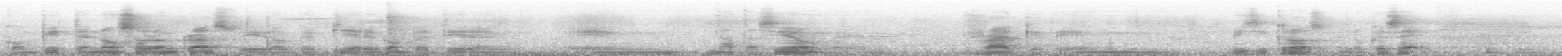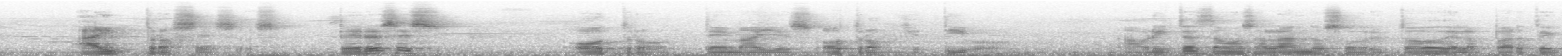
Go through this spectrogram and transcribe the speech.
compite no solo en CrossFit o que quiere competir en, en natación, en racket, en bicicross, en lo que sea. Hay procesos, pero ese es otro tema y es otro objetivo. Ahorita estamos hablando sobre todo de la parte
